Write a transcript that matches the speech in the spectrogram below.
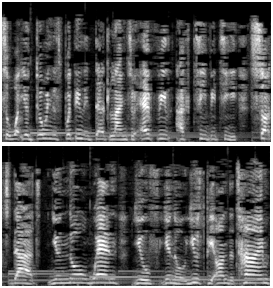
So what you're doing is putting a deadline to every activity such that you know when you've, you know, used beyond the time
